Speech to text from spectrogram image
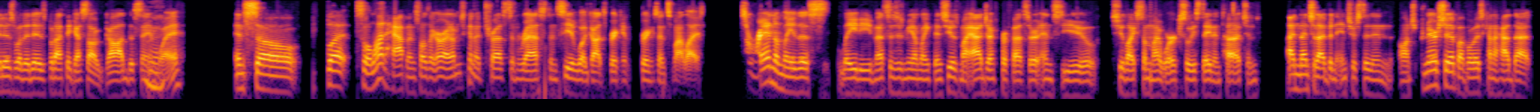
it is what it is. But I think I saw God the same Right. way, and so, but so a lot happened. So I was like, all right, I'm just gonna trust and rest and see what God's bringing brings into my life. So randomly, this lady messages me on LinkedIn. She was my adjunct professor at NCU. She liked some of my work, so we stayed in touch. And I mentioned I've been interested in entrepreneurship. I've always kind of had that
